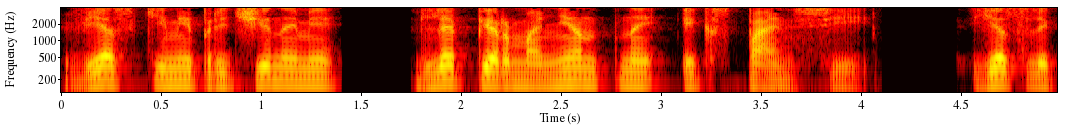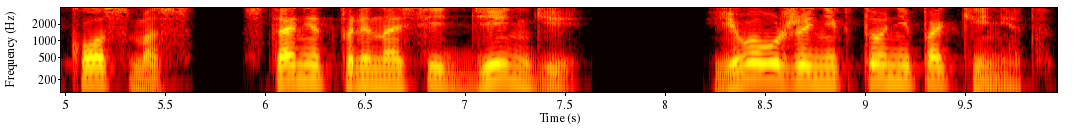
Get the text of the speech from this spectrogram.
вескими причинами для перманентной экспансии. Если космос станет приносить деньги, его уже никто не покинет.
